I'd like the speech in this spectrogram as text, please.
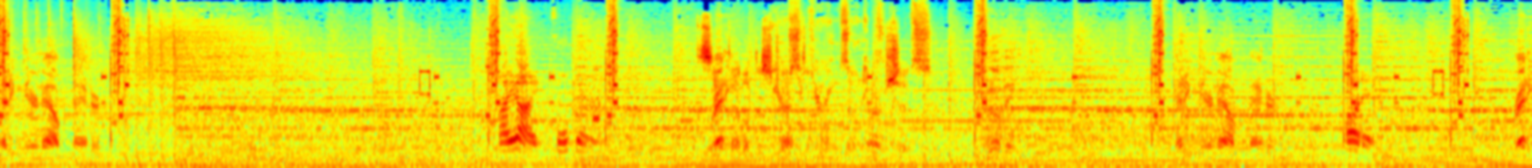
Heading there now, Commander. Aye aye, full burn. Let's see Ready. that'll We are distract him. securing Zone Oh shit. Eclipse. Moving. Heading there now, Commander. On it. Ready.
